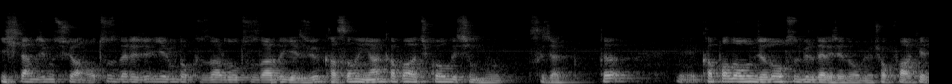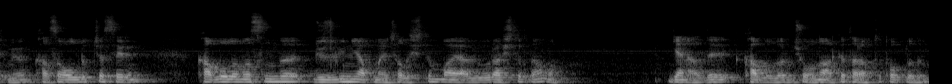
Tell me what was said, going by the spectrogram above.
İşlemcimiz şu an 30 derece 29'larda 30'larda geziyor. Kasanın yan kapağı açık olduğu için bu sıcaklıkta e, kapalı olunca da 31 derecede oluyor. Çok fark etmiyor. Kasa oldukça serin. Kablolamasını da düzgün yapmaya çalıştım. Bayağı bir uğraştırdı ama genelde kabloların çoğunu arka tarafta topladım.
